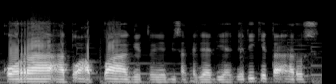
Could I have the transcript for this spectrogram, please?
kora atau apa gitu ya bisa kejadian. Jadi kita harus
